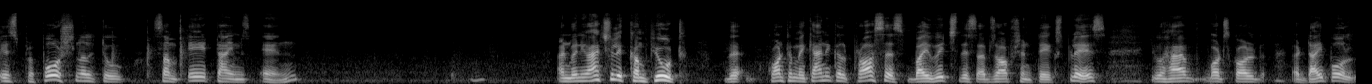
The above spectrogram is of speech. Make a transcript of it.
is proportional to some a times n and when you actually compute the quantum mechanical process by which this absorption takes place you have what is called a dipole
